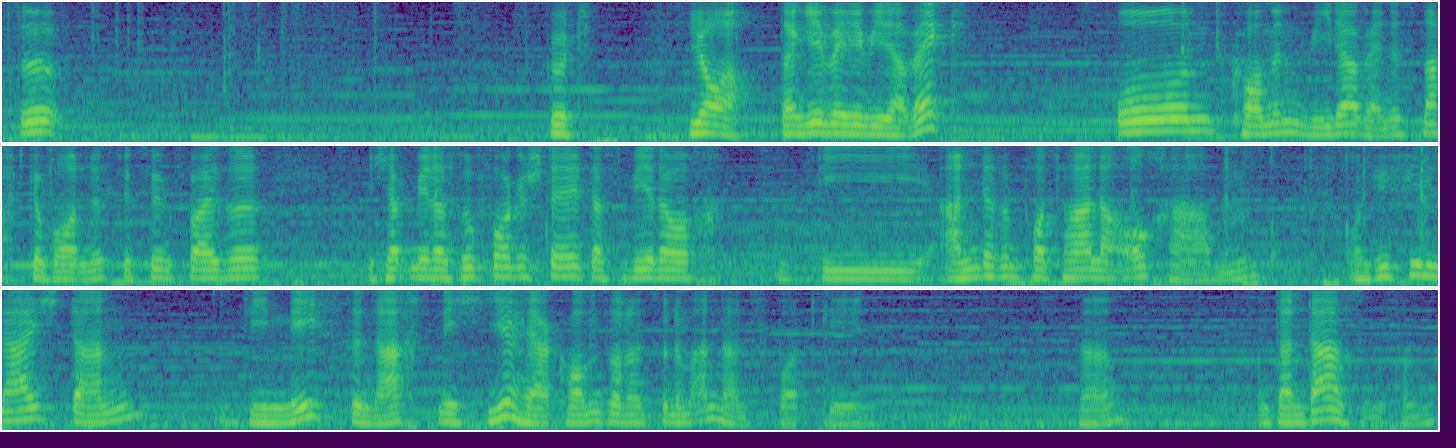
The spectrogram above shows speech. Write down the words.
So. Gut. Ja, dann gehen wir hier wieder weg. Und kommen wieder, wenn es Nacht geworden ist. Beziehungsweise, ich habe mir das so vorgestellt, dass wir doch die anderen Portale auch haben. Und wir vielleicht dann die nächste Nacht nicht hierher kommen, sondern zu einem anderen Spot gehen. Na? Und dann da suchen.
